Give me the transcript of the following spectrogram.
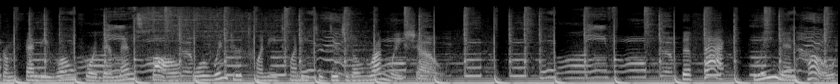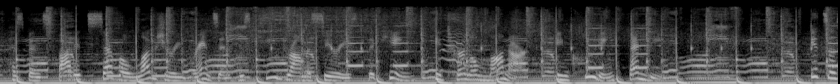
from Fendi Rome for their men's fall or winter 2022 digital runway show. The fact, Lee Min Ho has been spotted several luxury brands in his K-drama series The King, Eternal Monarch, including Fendi. It's a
